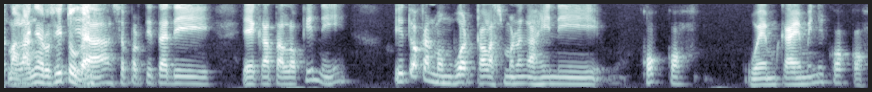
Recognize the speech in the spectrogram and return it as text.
Makanya harus itu, ya, seperti tadi ya katalog ini, itu akan membuat kelas menengah ini kokoh. UMKM ini kokoh.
